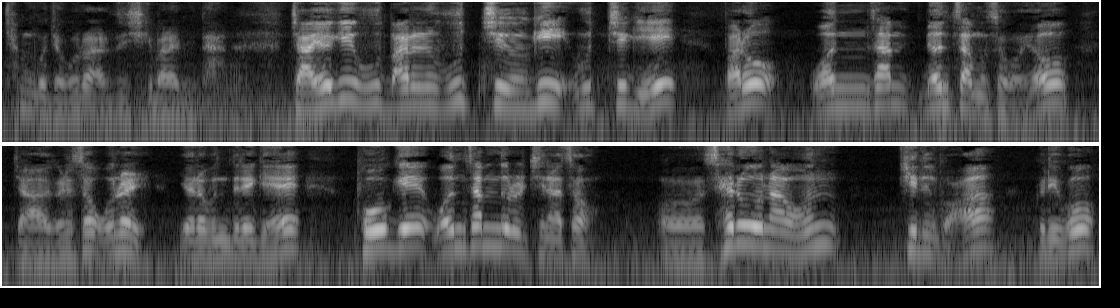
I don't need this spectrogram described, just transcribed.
참고적으로 알아두시기 바랍니다. 자 여기 우, 말하는 우측이 우측이 바로 원삼 면사무소고요. 자 그래서 오늘 여러분들에게 복의 원삼로를 지나서 어, 새로 나온 길과 그리고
